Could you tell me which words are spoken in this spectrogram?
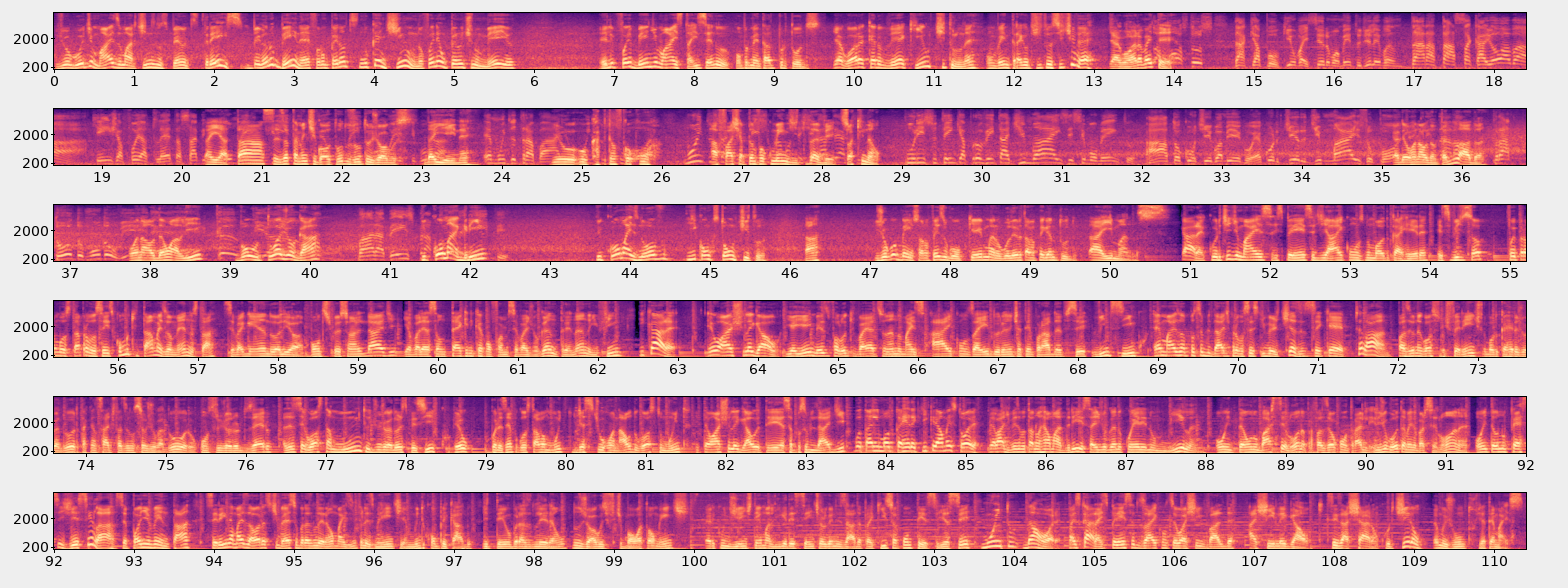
Jogou demais o Martinez nos pênaltis. Três, e pegando bem, né? Foram pênaltis no cantinho, não foi nenhum pênalti no meio. Ele foi bem demais, tá aí sendo cumprimentado por todos. E agora quero ver aqui o título, né? Vamos ver entrega o título se tiver. E agora vai ter. Daqui a pouquinho vai ser o momento de levantar a taça Caioba. Quem já foi atleta sabe Aí a é taça, exatamente igual a todos os outros jogos da EA, né? É muito trabalho. E o, o capitão ficou com... A faixa capitão ficou com o Mendy, tudo a ver. Só que não. Por isso tem que aproveitar demais esse momento. Ah, tô contigo, amigo. É curtir demais o pódio. Cadê o Ronaldão? Tá do lado, ó. Pra todo mundo ouvir. Ronaldão ali voltou a jogar. Parabéns ficou magrinho. Ficou mais novo e conquistou um título, tá? jogou bem, só não fez o gol, porque, mano, o goleiro tava pegando tudo. Tá aí, manos. Cara, curti demais a experiência de Icons no modo carreira. Esse vídeo só foi para mostrar para vocês como que tá mais ou menos, tá? Você vai ganhando ali, ó, pontos de personalidade e avaliação técnica conforme você vai jogando, treinando, enfim. E cara, eu acho legal. E a EA mesmo falou que vai adicionando mais icons aí durante a temporada do UFC 25. É mais uma possibilidade para você se divertir. Às vezes você quer, sei lá, fazer um negócio diferente no modo carreira jogador, tá cansado de fazer um seu jogador ou construir um jogador do zero. Às vezes você gosta muito de um jogador específico. Eu, por exemplo, gostava muito de assistir o Ronaldo, gosto muito. Então acho legal eu ter essa possibilidade de botar ele no modo carreira aqui e criar uma história. Sei lá, de vez botar no Real Madrid, sair jogando com ele no Milan, ou então no Barcelona para fazer ao contrário. Ele jogou também no Barcelona, ou então no PSG, sei lá. Você pode inventar. Seria ainda mais da hora se tivesse o Brasileirão, mas infelizmente é muito complicado de ter o Brasileirão nos jogos de futebol atualmente. Espero que um dia a gente tenha uma liga decente organizada para que isso aconteça. Ia ser muito da hora. Mas cara, a experiência dos Icons eu achei válida, achei legal. O que vocês acharam? Curtiram? Tamo junto e até mais.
